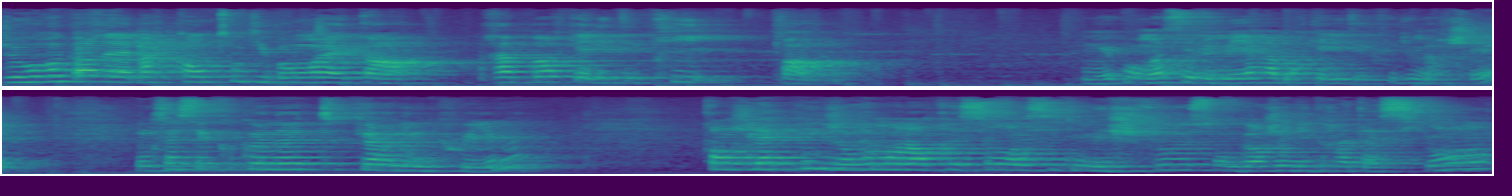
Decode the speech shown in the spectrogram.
je vous reparle de la marque Cantu qui pour moi est un rapport qualité-prix, enfin, oui, pour moi c'est le meilleur rapport qualité-prix du marché. Donc ça c'est Coconut Curling Cream. Quand je l'applique, j'ai vraiment l'impression aussi que mes cheveux sont gorgés d'hydratation,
